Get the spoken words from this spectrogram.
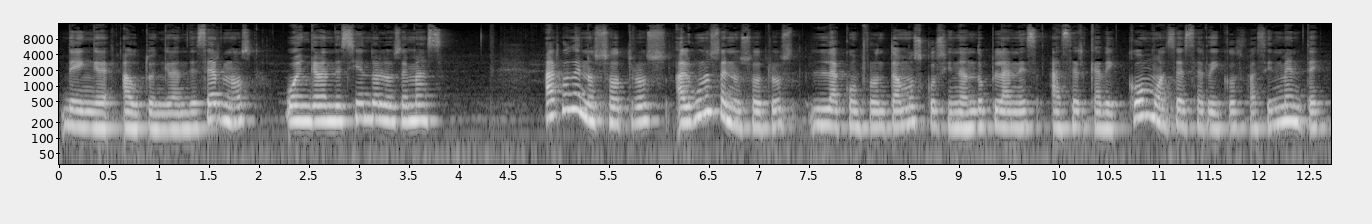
de autoengrandecernos o engrandeciendo a los demás. Algo de nosotros, algunos de nosotros la confrontamos cocinando planes acerca de cómo hacerse ricos fácilmente,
